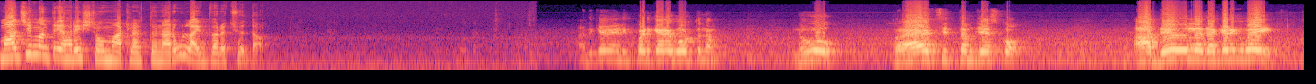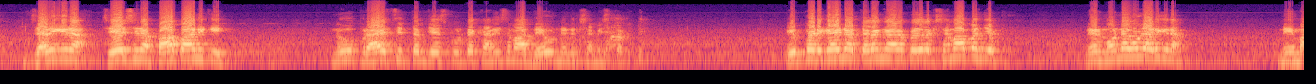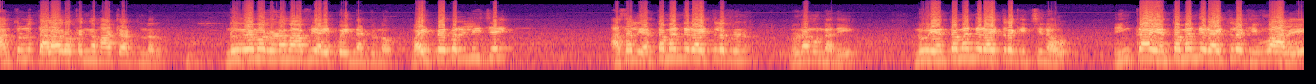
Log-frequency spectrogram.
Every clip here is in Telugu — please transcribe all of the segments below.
మాజీ మంత్రి హరీష్ రావు మాట్లాడుతున్నారు. లైవ్ ద్వారా చూద్దాం. అందుకే నేను ఇప్పటికైనా కోరుతున్నాం. నువ్వు ప్రాయశ్చిత్తం చేసుకో. ఆ దేవుళ్ళ దగ్గరికి పోయి జరిగిన చేసిన పాపానికి నువ్వు ప్రాయశ్చిత్తం చేసుకుంటే కనీసం ఆ దేవుడు నిన్ను క్షమిస్తాడు. ఇప్పటికైనా తెలంగాణ ప్రజలకు క్షమాపణ చెప్పు. నేను మొన్న కూడా అడిగిన నీ మంత్రులు తలా రకంగా మాట్లాడుతున్నారు. నువ్వేమో రుణమాఫీ అయిపోయింది అంటున్నావు వైట్ పేపర్ రిలీజ్ చేయి. అసలు ఎంతమంది రైతులకు రుణ రుణం ఉన్నది నువ్వు ఎంతమంది రైతులకు ఇచ్చినావు? ఇంకా ఎంతమంది రైతులకు ఇవ్వాలి?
